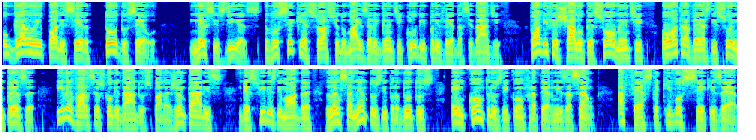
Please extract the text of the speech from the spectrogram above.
o Gallery pode ser todo seu. Nesses dias, você que é sócio do mais elegante clube privê da cidade, pode fechá-lo pessoalmente ou através de sua empresa e levar seus convidados para jantares, desfiles de moda, lançamentos de produtos, encontros de confraternização, a festa que você quiser.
